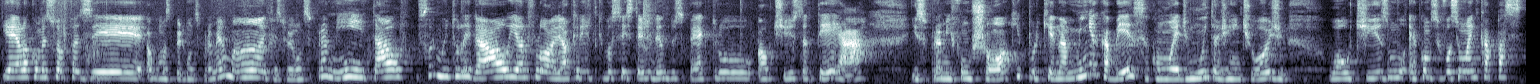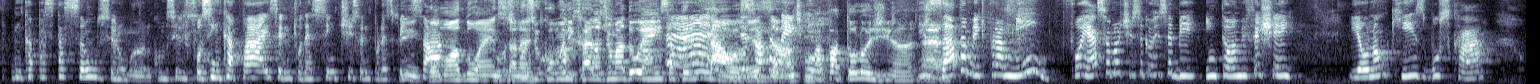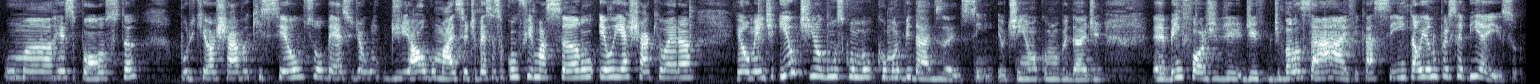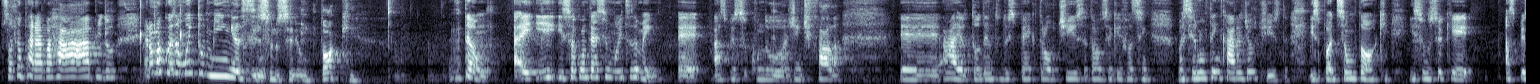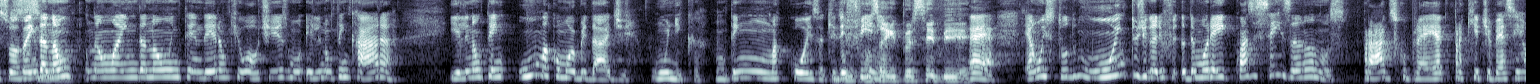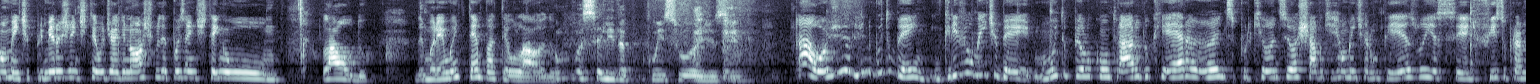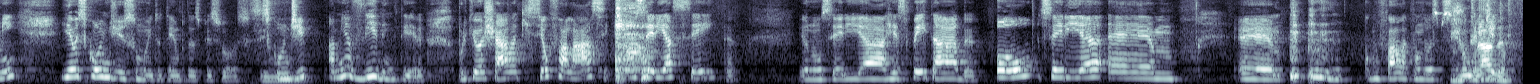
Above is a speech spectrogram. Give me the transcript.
E aí ela começou a fazer algumas perguntas pra minha mãe, fez perguntas pra mim e tal. Foi muito legal. E ela falou: Olha, eu acredito que você esteja dentro do espectro autista TEA. Isso pra mim foi um choque, porque na minha cabeça, como é de muita gente hoje, o autismo é como se fosse uma incapaci- incapacitação do ser humano. Como se ele fosse incapaz, se ele não pudesse sentir, se ele não pudesse Sim, pensar. como uma Como doença, se né? fosse o comunicado de uma doença É, terminal. exatamente. Uma patologia, né? Exatamente, pra mim, foi essa a notícia que eu recebi. Então eu me fechei. E eu não quis buscar uma resposta, porque eu achava que se eu soubesse de, algum, de algo mais, se eu tivesse essa confirmação, eu ia achar que eu era realmente. E eu tinha algumas como- comorbidades antes, sim. Eu tinha uma comorbidade é, bem forte de, de, de balançar e ficar assim e tal, e eu não percebia isso. Só que eu parava rápido. Era uma coisa muito minha, assim. Isso não seria um toque? Então, isso acontece muito também. É, as pessoas, quando a gente fala, é, ah, eu tô dentro do espectro autista, tal, não sei o que, assim, mas você não tem cara de autista. Isso pode ser um toque, isso não sei o que. As pessoas ainda não, não, ainda não entenderam que o autismo, ele não tem cara. E ele não tem uma comorbidade única. Não tem uma coisa que A gente define. consegue perceber. É, é um estudo muito gigante. Eu demorei quase seis anos pra descobrir, para que tivesse realmente. Primeiro a gente tem o diagnóstico, depois a gente tem o laudo. Demorei muito tempo pra ter o laudo. Como você lida com isso hoje, assim? Ah, hoje eu lido muito bem, incrivelmente bem. Muito pelo contrário do que era antes, porque antes eu achava que realmente era um peso, ia ser difícil pra mim, e eu escondi isso muito tempo das pessoas. Escondi a minha vida inteira, porque eu achava que se eu falasse, eu não seria aceita, eu não seria respeitada, ou seria. é, é, como fala quando as pessoas não Julgada. acreditam?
